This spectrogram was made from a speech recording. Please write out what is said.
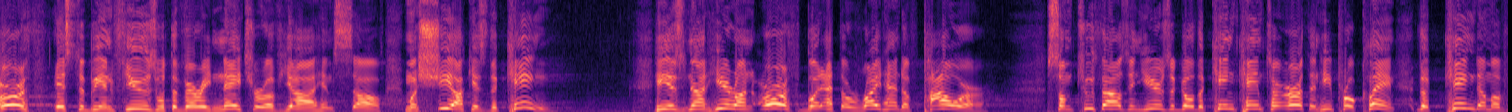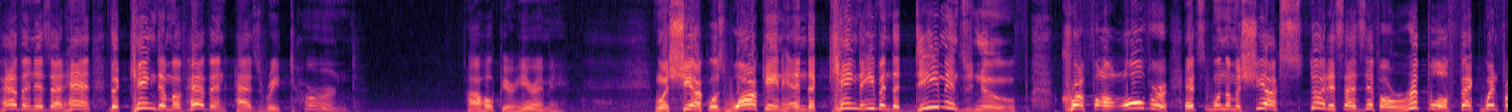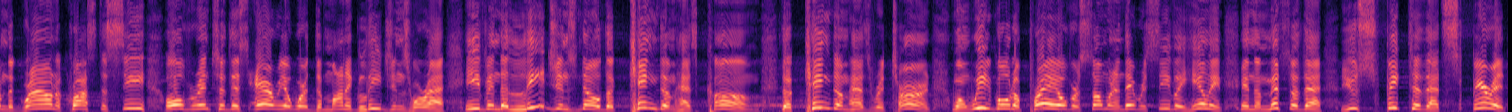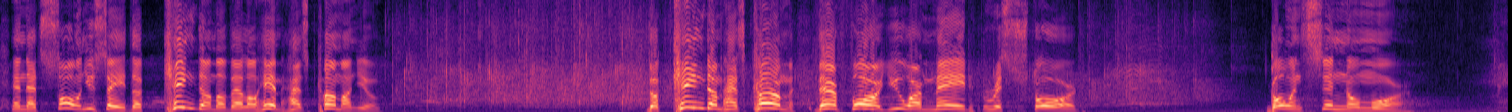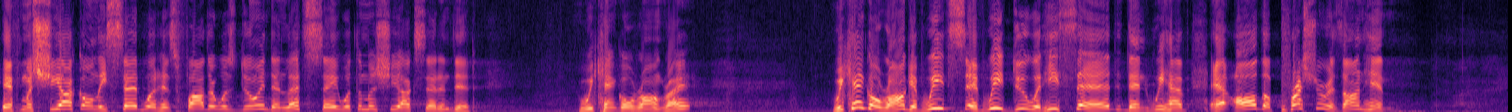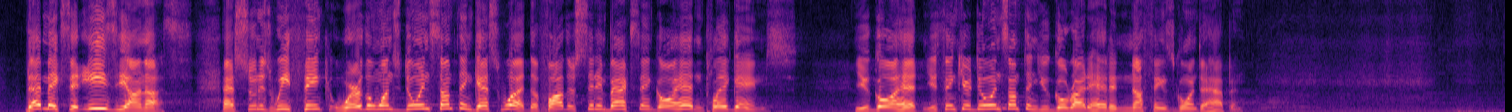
Earth is to be infused with the very nature of Yah himself. Mashiach is the king. He is not here on earth, but at the right hand of power. Some 2,000 years ago, the king came to earth and he proclaimed, The kingdom of heaven is at hand. The kingdom of heaven has returned. I hope you're hearing me. Mashiach was walking, and the kingdom, even the demons knew. Uh, over, it's when the Mashiach stood, it's as if a ripple effect went from the ground across the sea over into this area where demonic legions were at. Even the legions know the kingdom has come, the kingdom has returned. When we go to pray over someone and they receive a healing, in the midst of that, you speak to that spirit and that soul, and you say, The kingdom of Elohim has come on you. The kingdom has come, therefore you are made restored. Go and sin no more. If Mashiach only said what his father was doing, then let's say what the Mashiach said and did. We can't go wrong, right? We can't go wrong. If we, if we do what he said, then we have eh, all the pressure is on him. That makes it easy on us. As soon as we think we're the ones doing something, guess what? The Father's sitting back saying, Go ahead and play games. You go ahead. You think you're doing something, you go right ahead, and nothing's going to happen.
